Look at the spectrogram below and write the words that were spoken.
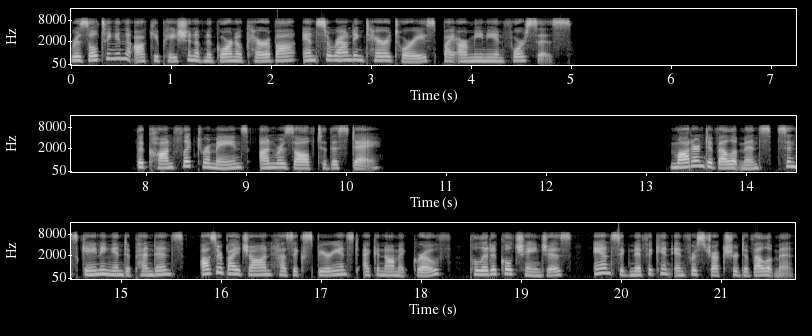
resulting in the occupation of Nagorno-Karabakh and surrounding territories by Armenian forces. The conflict remains unresolved to this day. Modern developments Since gaining independence, Azerbaijan has experienced economic growth, political changes, and significant infrastructure development.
